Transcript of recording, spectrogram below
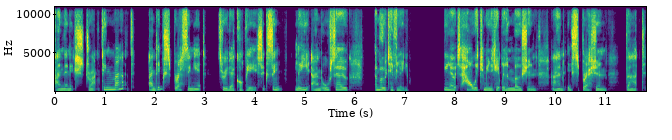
and then extracting that and expressing it through their copy succinctly and also emotively. You know, it's how we communicate with emotion and expression that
